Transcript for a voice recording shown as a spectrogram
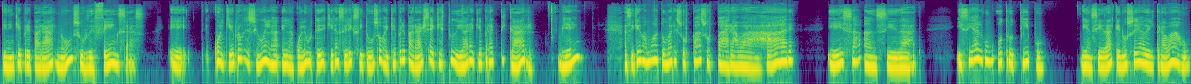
tienen que preparar ¿no? sus defensas. Eh, cualquier profesión en la, en la cual ustedes quieran ser exitosos, hay que prepararse, hay que estudiar, hay que practicar. Bien, así que vamos a tomar esos pasos para bajar esa ansiedad. Y si hay algún otro tipo de ansiedad que no sea del trabajo,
